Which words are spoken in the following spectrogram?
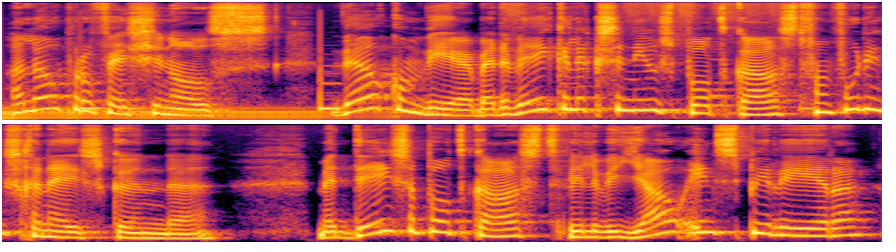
Hallo professionals, welkom weer bij de wekelijkse nieuwspodcast van Voedingsgeneeskunde. Met deze podcast willen we jou inspireren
